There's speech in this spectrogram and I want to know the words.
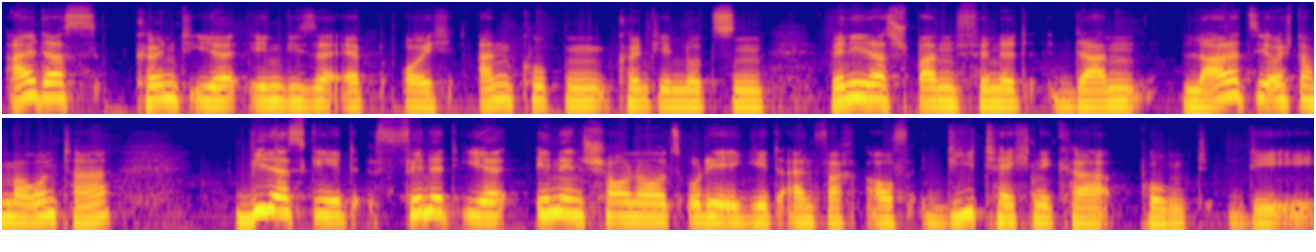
all das könnt ihr in dieser App euch angucken, könnt ihr nutzen. Wenn ihr das spannend findet, dann ladet sie euch doch mal runter. Wie das geht, findet ihr in den Show Notes oder ihr geht einfach auf dietechniker.de.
